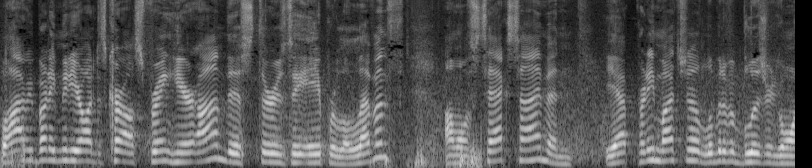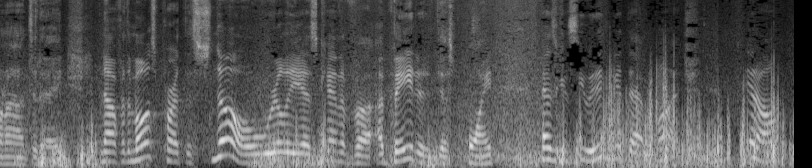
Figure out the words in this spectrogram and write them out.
Well, hi everybody, meteorologist Karl Spring here on this Thursday, April 11th. Almost tax time, and yeah, pretty much a little bit of a blizzard going on today. Now, for the most part, the snow really has kind of uh, abated at this point. As you can see, we didn't get that much. You know,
